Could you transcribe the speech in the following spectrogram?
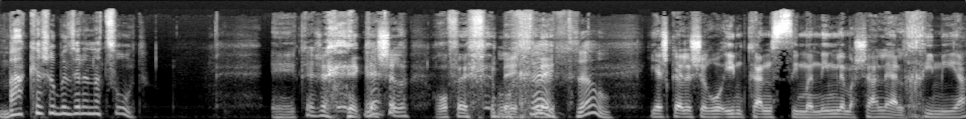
מה הקשר בין זה לנצרות? קשר, קשר רופף, בהחלט. רופף, זהו. יש כאלה שרואים כאן סימנים למשל לאלכימיה.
